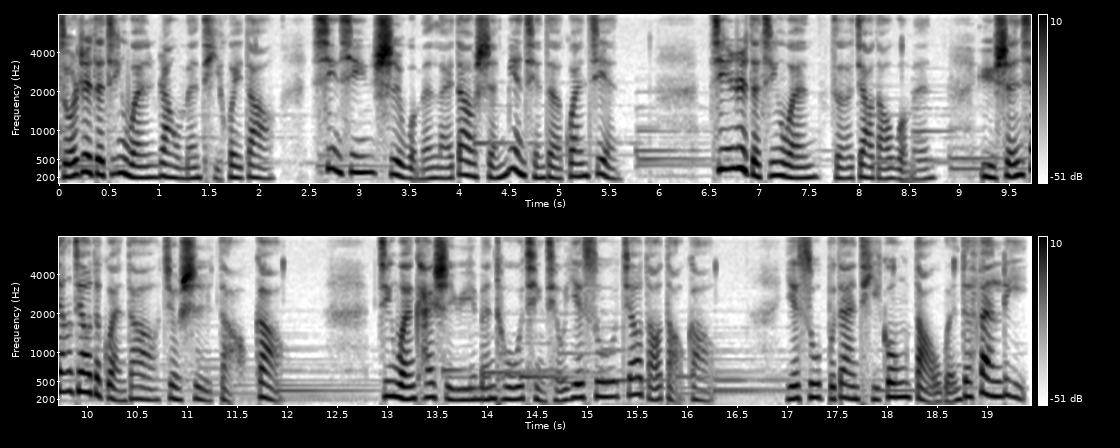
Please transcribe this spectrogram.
昨日的经文让我们体会到，信心是我们来到神面前的关键。今日的经文则教导我们，与神相交的管道就是祷告。经文开始于门徒请求耶稣教导祷告，耶稣不但提供祷文的范例。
